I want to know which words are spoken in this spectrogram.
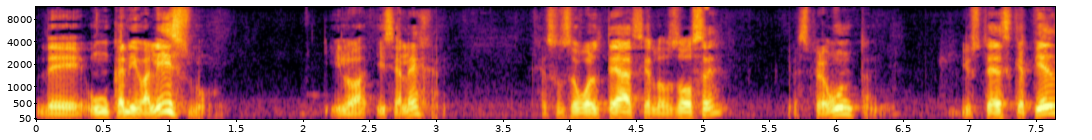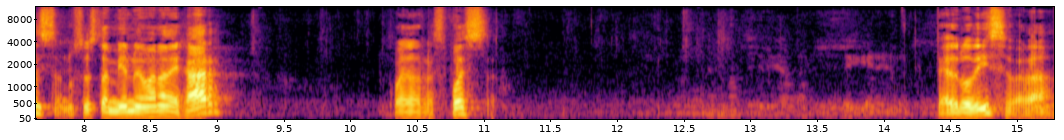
de un canibalismo. Y, lo, y se alejan. Jesús se voltea hacia los doce, les preguntan, ¿y ustedes qué piensan? ¿Ustedes también me van a dejar? ¿Cuál es la respuesta? Pedro dice, ¿verdad?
